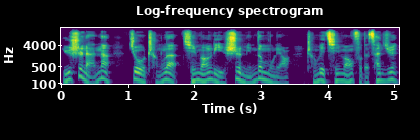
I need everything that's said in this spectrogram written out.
于世南呢，就成了秦王李世民的幕僚，成为秦王府的参军。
